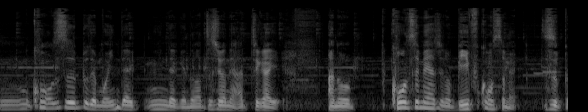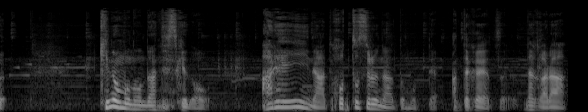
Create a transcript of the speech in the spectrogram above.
うん、コーンスープでもいいんだいいんだけど、私はね、あっちがいい。あの、コンソメ味のビーフコンソメスープ。昨日も飲んだんですけどあれいいなってほっとするなと思ってあったかいやつ。だから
